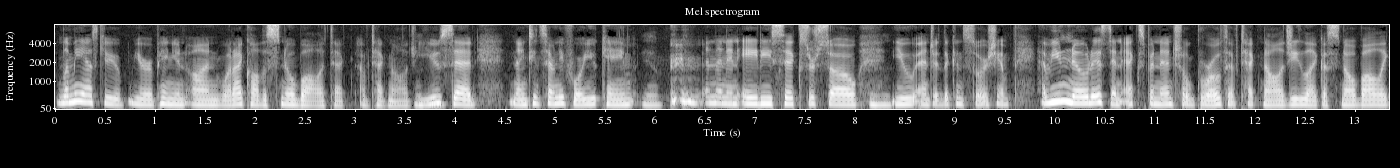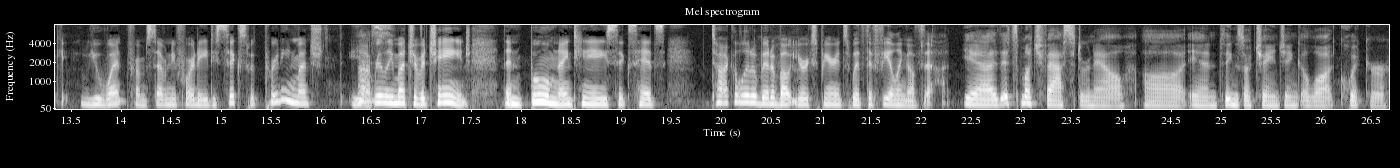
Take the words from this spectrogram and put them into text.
Let me ask you your opinion on what I call the snowball of, tech, of technology. You said 1974 you came, Yeah. and then in 86 or so you entered the consortium. Have you noticed an exponential growth of technology like a snowball? Like you went from 74 to 86 with pretty much not really much of a change. Then boom, 1986 hits. Talk a little bit about your experience with the feeling of that. Yeah, it's much faster now, uh, and things are changing a lot quicker.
